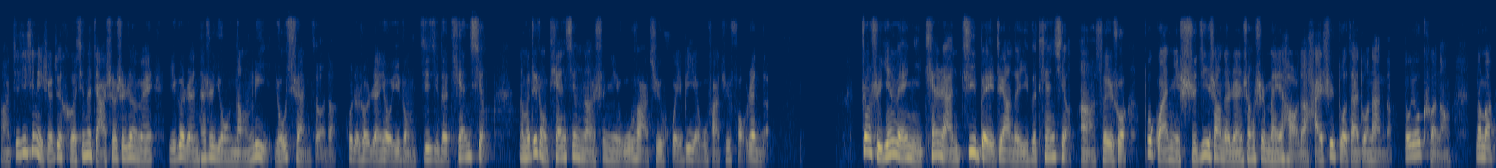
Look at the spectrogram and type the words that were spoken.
啊，积极心理学最核心的假设是认为一个人他是有能力有选择的，或者说人有一种积极的天性。那么这种天性呢，是你无法去回避也无法去否认的。正是因为你天然具备这样的一个天性啊，所以说不管你实际上的人生是美好的还是多灾多难的，都有可能。那么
